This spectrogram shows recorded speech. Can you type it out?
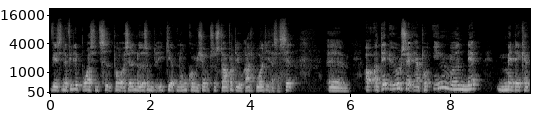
hvis en affiliate bruger sin tid på at sælge noget, som ikke giver dem nogen kommission, så stopper det jo ret hurtigt af sig selv. Øhm, og, og den øvelse er på ingen måde nem, men den kan,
